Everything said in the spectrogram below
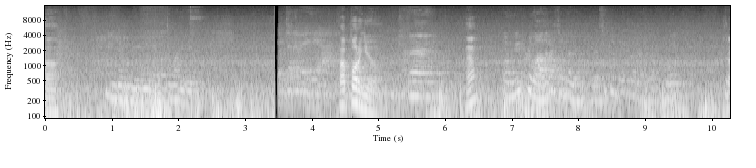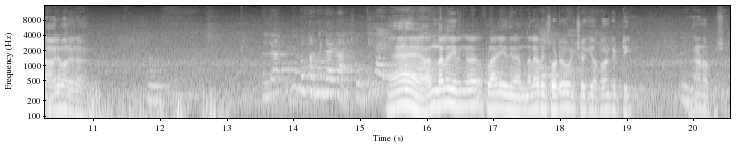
ആ. പപ്പ ഉറങ്ങിയോ? രാവിലെ പറയലോ ഏ അത് ഇന്നലെ ഇരുന്ന് പ്ലാൻ ചെയ്തിന്. ഇന്നലെ റിസോർട്ടിൽ വിളിച്ചു നോക്കി. അപ്പോൾ കിട്ടി. അങ്ങനെയാണ് പ്രശ്നം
